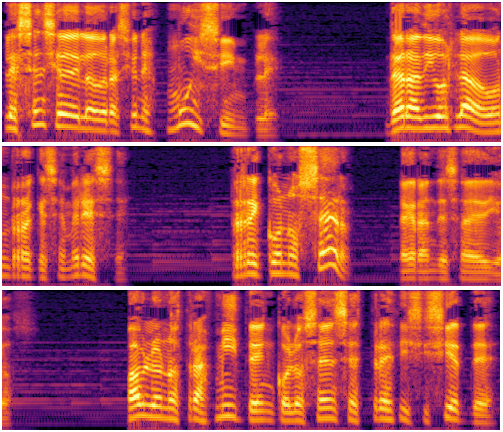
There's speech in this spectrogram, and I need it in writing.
La esencia de la adoración es muy simple. Dar a Dios la honra que se merece. Reconocer la grandeza de Dios. Pablo nos transmite en Colosenses 3:17,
